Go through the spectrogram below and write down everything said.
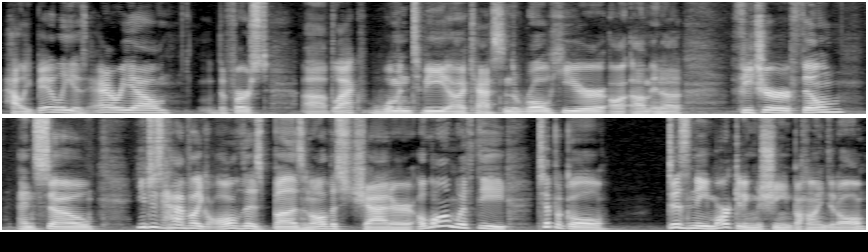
Halle Bailey as Ariel, the first uh, black woman to be uh, cast in the role here uh, um, in a feature film. And so you just have like all this buzz and all this chatter, along with the typical Disney marketing machine behind it all.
